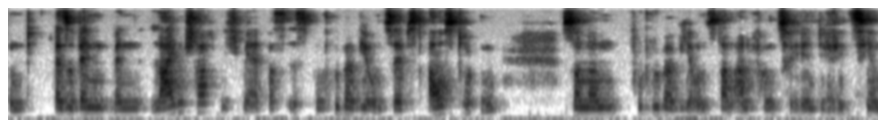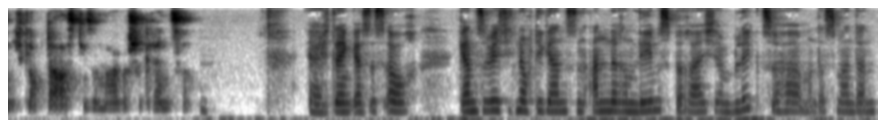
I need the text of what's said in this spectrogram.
Und also wenn, wenn Leidenschaft nicht mehr etwas ist, worüber wir uns selbst ausdrücken, sondern worüber wir uns dann anfangen zu identifizieren. Ich glaube, da ist diese magische Grenze. Ja, ich denke, es ist auch ganz wichtig, noch die ganzen anderen Lebensbereiche im Blick zu haben und dass man dann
